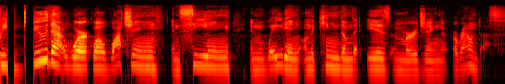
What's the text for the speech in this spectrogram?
We do that work while watching and seeing and waiting on the kingdom that is emerging around us.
